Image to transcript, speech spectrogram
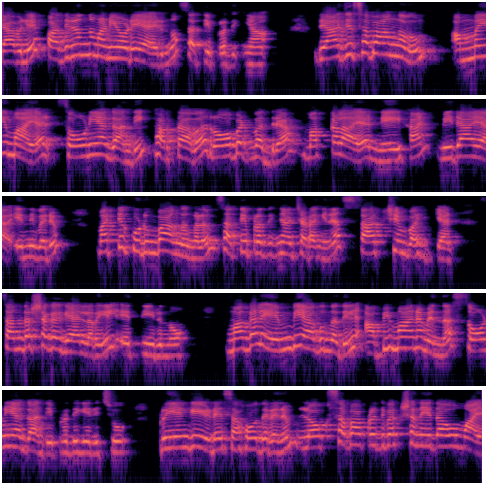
രാവിലെ പതിനൊന്ന് മണിയോടെയായിരുന്നു സത്യപ്രതിജ്ഞ. രാജ്യസഭാ അംഗവും അമ്മയുമായ സോണിയാഗാന്ധി ഭർത്താവ് റോബർട്ട് വദ്ര മക്കളായ നെയ്ഹാൻ മിരായ എന്നിവരും മറ്റ് കുടുംബാംഗങ്ങളും സത്യപ്രതിജ്ഞാ ചടങ്ങിന് സാക്ഷ്യം വഹിക്കാൻ സന്ദർശക ഗാലറിയിൽ എത്തിയിരുന്നു. മകൾ എം പി ആകുന്നതിൽ അഭിമാനമെന്ന് സോണിയാഗാന്ധി പ്രതികരിച്ചു. പ്രിയങ്കയുടെ സഹോദരനും ലോക്സഭാ പ്രതിപക്ഷ നേതാവുമായ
